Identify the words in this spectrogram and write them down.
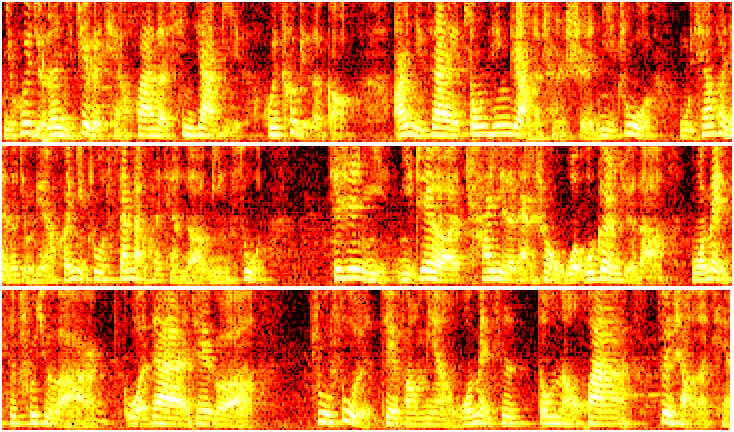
你会觉得你这个钱花的性价比会特别的高。而你在东京这样的城市，你住五千块钱的酒店和你住三百块钱的民宿，其实你你这个差异的感受，我我个人觉得啊，我每次出去玩，我在这个住宿这方面，我每次都能花最少的钱。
